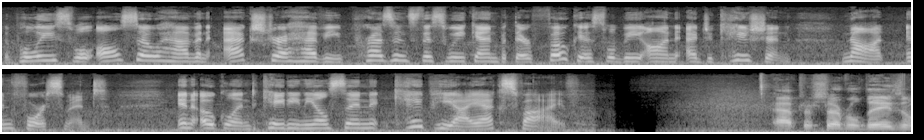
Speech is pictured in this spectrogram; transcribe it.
The police will also have an extra heavy presence this weekend, but their focus will be on education, not enforcement. In Oakland, Katie Nielsen, KPIX 5. After several days of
